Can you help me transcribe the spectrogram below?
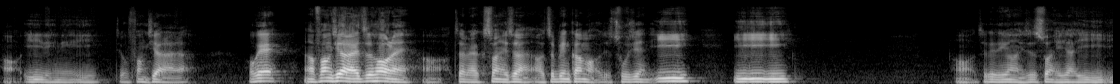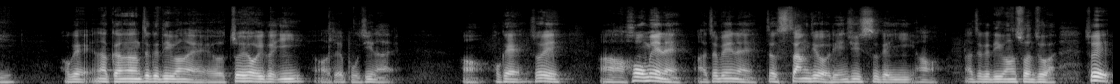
好，一零零一就放下来了。OK，那放下来之后呢？啊，再来算一算啊，这边刚好就出现一一一一，啊，这个地方也是算一下一一一。OK，那刚刚这个地方呢有最后一个一啊，再补进来。啊，OK，所以啊后面呢啊这边呢这三就有连续四个一哈。那这个地方算出来，所以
